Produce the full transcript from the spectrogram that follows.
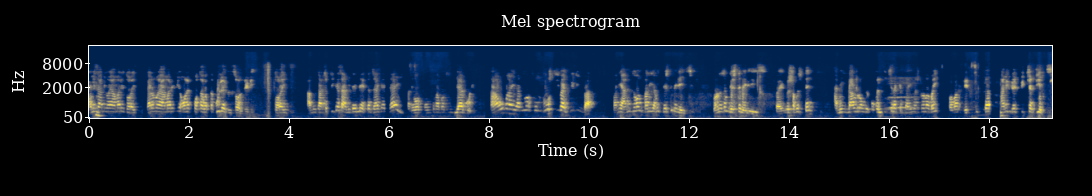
আমি জানি ভাই আমারই ধরাই দিব। কারণ ওই আমার নিয়ে অনেক কথাবার্তা বলে ফেলছে অলরেডি ধরাই দিব। আমি আচ্ছা ঠিক আছে আমি তাইলে একটা জায়গায় যাই মানে ওর ফোন আপাতত ইয়া করি। তাও ভাই আমি ওর ফোন ধরছি ভাই দুই তিনবার। মানে আমি যখন মানে আমি দেশে বেরিয়ে গেছি মনে হচ্ছে দেশে বেরিয়ে গেছি তাই এগুলো সমস্ত আমি লাল রঙের প্রোফাইল পিকচার একটা টাইম আসলো না ভাই সবার রেড পিকচার আমি রেড পিকচার দিয়েছি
